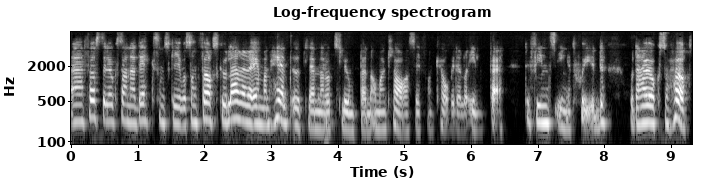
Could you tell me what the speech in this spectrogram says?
Eh, först är det Oksana Däck som skriver som förskollärare är man helt utlämnad åt slumpen om man klarar sig från covid eller inte. Det finns inget skydd. Och det har jag också hört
